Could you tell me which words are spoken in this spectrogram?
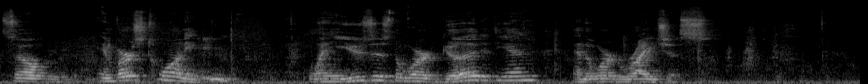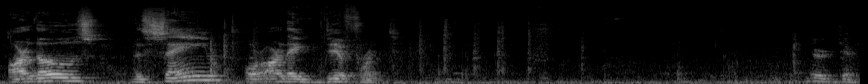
So, in verse 20, when he uses the word good at the end and the word righteous, are those the same or are they different? They're different.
